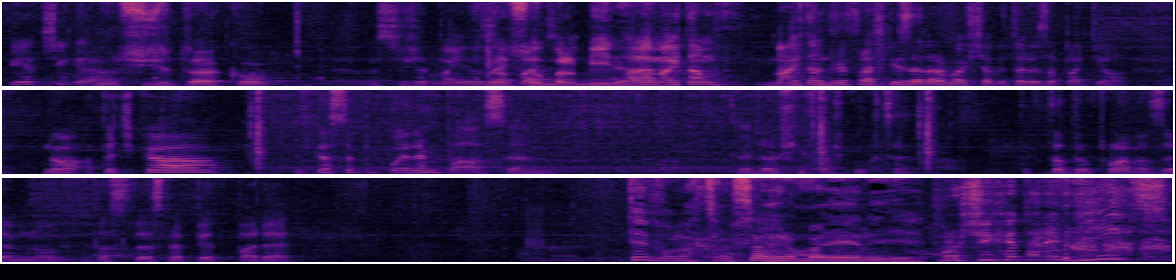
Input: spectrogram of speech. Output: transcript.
klidně třikrát. Myslíš, že to jako... Myslím, že paní to zaplatí. blbí, ne? Ale mají tam, mají tam dvě flašky zadarmo, ještě aby to nezaplatila. No a teďka, teďka se popojedem pásem. To je další flašku chce. Tak ta dropla na zem, no. Zase jsme pět pade. Ty vole, tam se hromadí lidi. Proč jich je tady víc?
